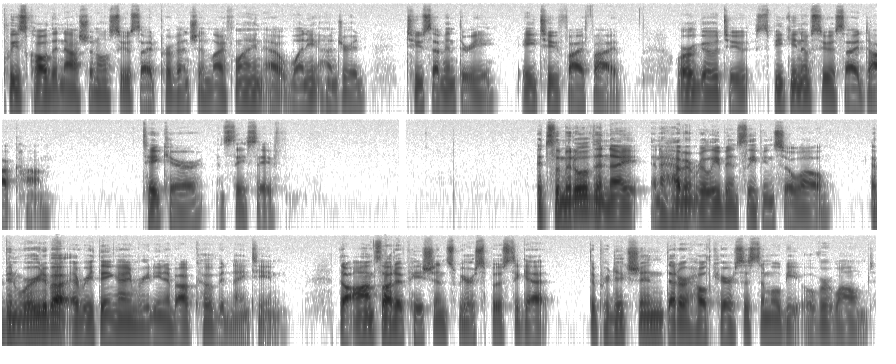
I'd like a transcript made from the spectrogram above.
please call the National Suicide Prevention Lifeline at 1 800 273 8255 or go to speakingofsuicide.com. Take care and stay safe. It's the middle of the night, and I haven't really been sleeping so well. I've been worried about everything I'm reading about COVID 19 the onslaught of patients we are supposed to get, the prediction that our healthcare system will be overwhelmed.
